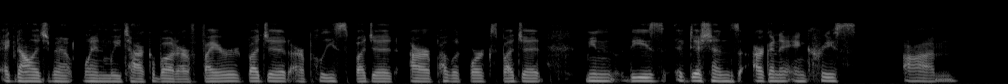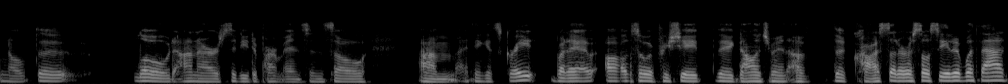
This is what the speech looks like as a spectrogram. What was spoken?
acknowledgement when we talk about our fire budget, our police budget, our public works budget. I mean, these additions are going to increase, um, you know, the load on our city departments, and so um, I think it's great. But I also appreciate the acknowledgement of the costs that are associated with that.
